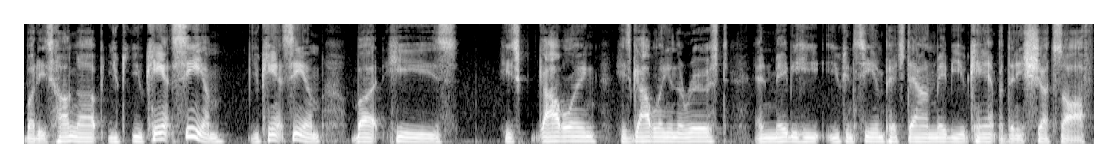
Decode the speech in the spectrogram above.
but he's hung up. You you can't see him. You can't see him, but he's he's gobbling. He's gobbling in the roost, and maybe he you can see him pitch down. Maybe you can't, but then he shuts off.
